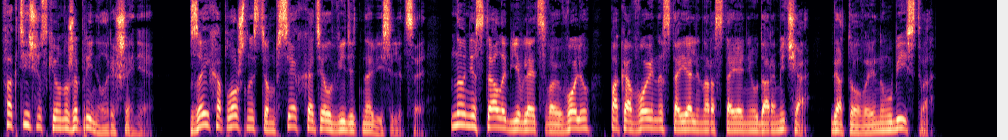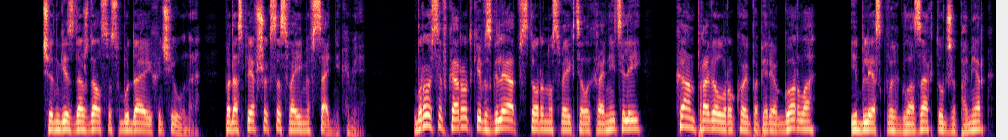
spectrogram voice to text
Фактически он уже принял решение. За их оплошность он всех хотел видеть на виселице, но не стал объявлять свою волю, пока воины стояли на расстоянии удара меча, готовые на убийство. Чингис дождался Субудая и Хачиуна, подоспевших со своими всадниками. Бросив короткий взгляд в сторону своих телохранителей, хан провел рукой поперек горла, и блеск в их глазах тут же померк,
